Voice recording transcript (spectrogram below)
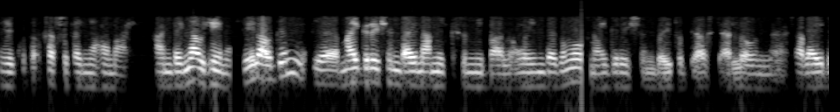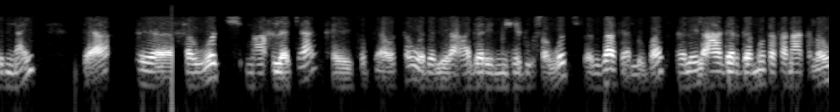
ይሄ ቁጥር ከፍተኛ ሆኗል። አንደኛው ይሄ ነው። ሌላው ግን የ migration dynamics የሚባለው ወይም ደግሞ migration በኢትዮጵያ ውስጥ ያለውን ጸባይ ብናይ ሰዎች ማፍለቂያ ከኢትዮጵያ ወጥተው ወደ ሌላ ሀገር የሚሄዱ ሰዎች በብዛት ያሉባት፣ በሌላ ሀገር ደግሞ ተፈናቅለው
